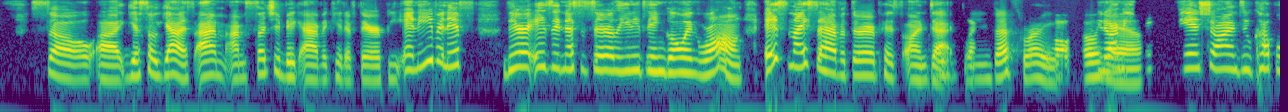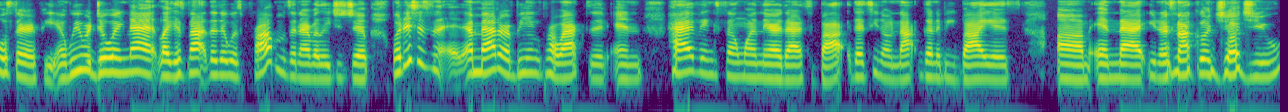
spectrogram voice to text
so uh, yeah, so yes, I'm I'm such a big advocate of therapy, and even if there isn't necessarily anything going wrong, it's nice to have a therapist on deck. Like, That's right. Oh, you know, yeah. I mean, me and Sean do couples therapy, and we were doing that. Like, it's not that there was problems in our relationship, but it's just a, a matter of being proactive and having someone there that's bi- that's you know not going to be biased, um, and that you know is not going to judge you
